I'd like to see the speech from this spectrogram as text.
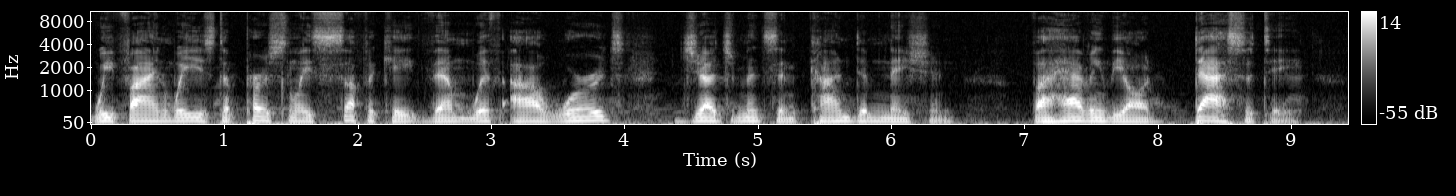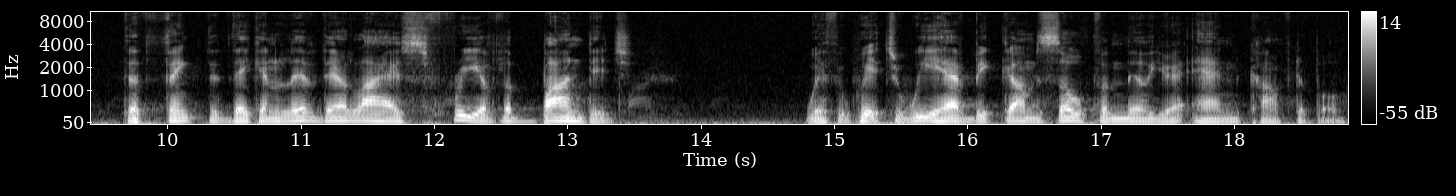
we find ways to personally suffocate them with our words, judgments, and condemnation for having the audacity to think that they can live their lives free of the bondage with which we have become so familiar and comfortable.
